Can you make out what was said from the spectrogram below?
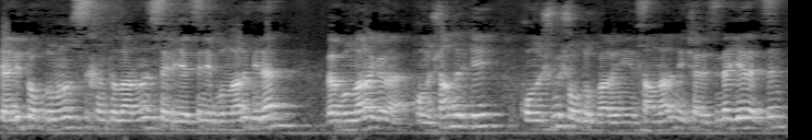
kendi toplumunun sıkıntılarının seviyesini bunları bilen ve bunlara göre konuşandır ki konuşmuş oldukları insanların içerisinde yer etsin,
